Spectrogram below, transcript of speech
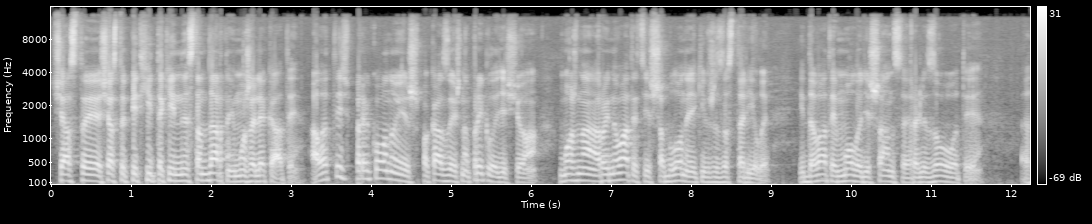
часто, часто підхід такий нестандартний може лякати. Але ти ж переконуєш, показуєш на прикладі, що можна руйнувати ці шаблони, які вже застаріли, і давати молоді шанси реалізовувати е,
